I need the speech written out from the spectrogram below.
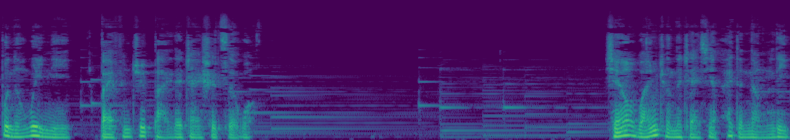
不能为你百分之百的展示自我。想要完整的展现爱的能力。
